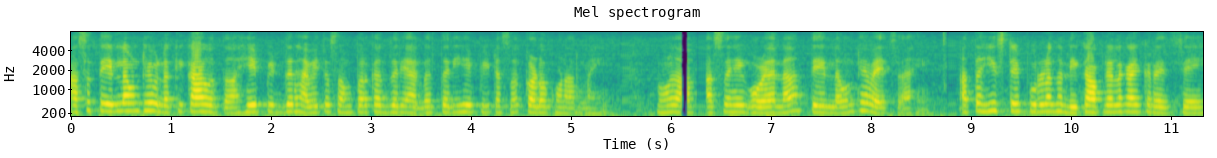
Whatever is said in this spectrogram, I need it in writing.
असं तेल लावून ठेवलं की काय होतं हे पीठ जर हवेच्या संपर्कात जरी आलं तरी हे पीठ असं कडक होणार नाही. म्हणून असं हे गोळ्याला तेल लावून ठेवायचं आहे. आता ही स्टेप पूर्ण झाली का आपल्याला काय करायचं आहे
